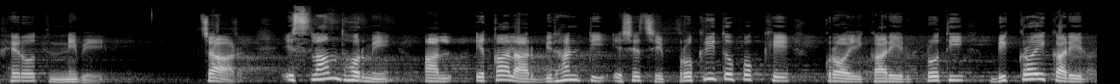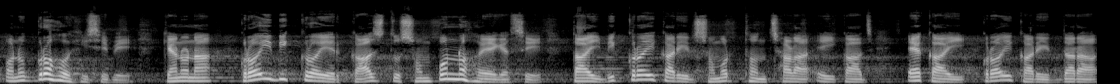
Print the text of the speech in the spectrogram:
ফেরত নেবে। চার, ইসলাম ধর্মে আল একালার বিধানটি এসেছে প্রকৃতপক্ষে ক্রয়কারীর প্রতি বিক্রয়কারীর অনুগ্রহ হিসেবে। কেননা, ক্রয় বিক্রয়ের কাজ তো সম্পন্ন হয়ে গেছে, তাই বিক্রয়কারীর সমর্থন ছাড়া এই কাজ একাই ক্রয়কারীর দ্বারা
